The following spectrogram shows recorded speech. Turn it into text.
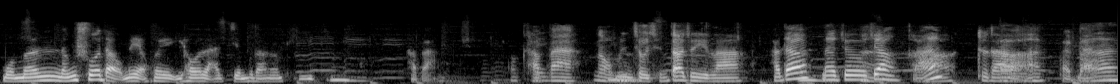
我们能说的，我们也会以后来节目当中提一提。嗯，好吧。OK，好吧，那我们就先到这里啦。好的，那就这样，晚安，祝大家晚安，拜拜，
